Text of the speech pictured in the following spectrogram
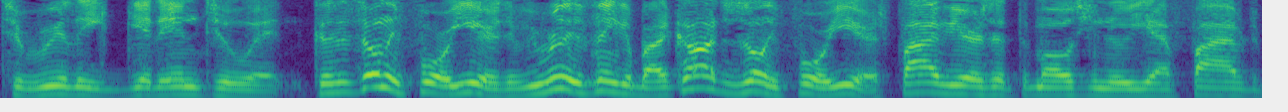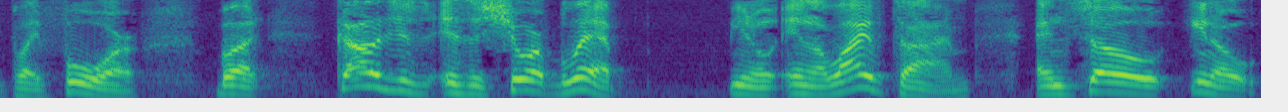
to really get into it because it's only four years. If you really think about it, college is only four years. Five years at the most. You know, you have five to play four, but college is is a short blip, you know, in a lifetime, and so you know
